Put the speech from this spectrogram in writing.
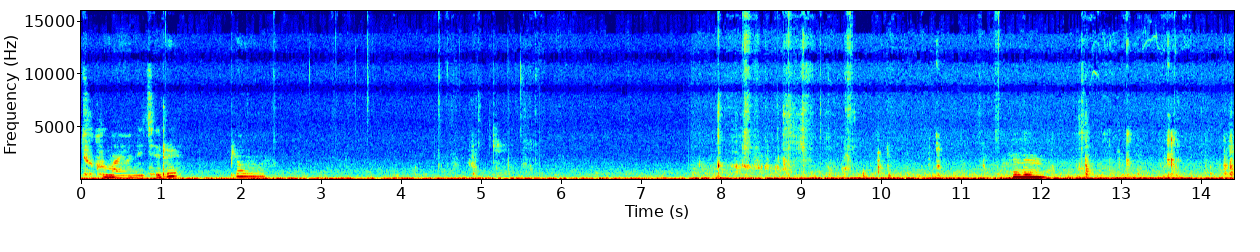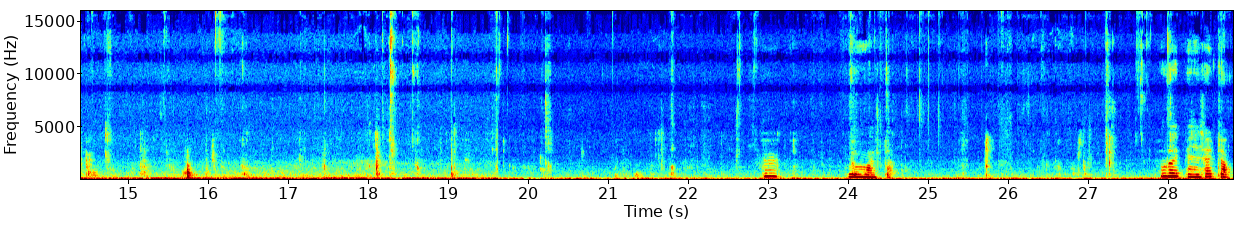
두부 마요네즈를 뿅 음. 음, 너무 맛있다. 후라이팬에 살짝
